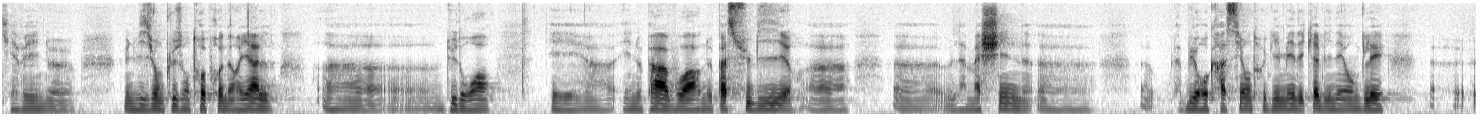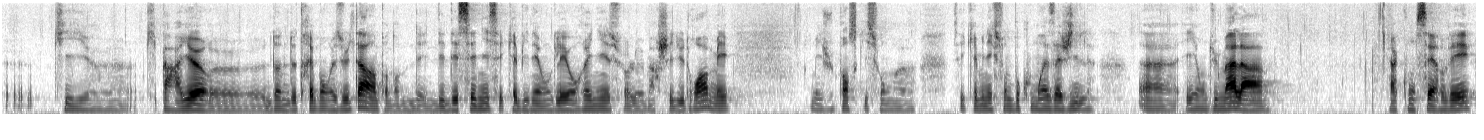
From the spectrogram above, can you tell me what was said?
qui avait une, vision plus entrepreneuriale du droit et, ne pas avoir, ne pas subir la machine, la bureaucratie entre guillemets des cabinets anglais qui, euh, qui par ailleurs euh, donne de très bons résultats. Hein. Pendant des, décennies, ces cabinets anglais ont régné sur le marché du droit, mais, mais je pense qu'ils sont euh, ces cabinets qui sont beaucoup moins agiles et ont du mal à, à conserver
